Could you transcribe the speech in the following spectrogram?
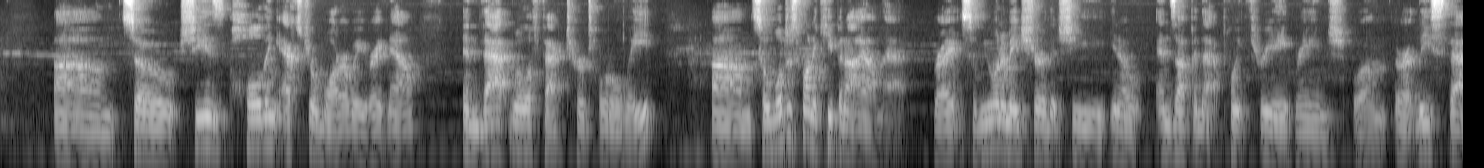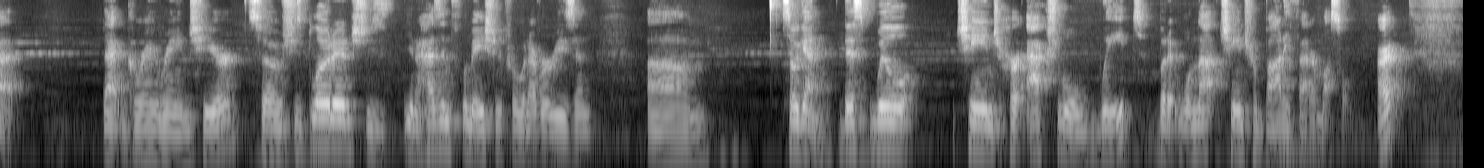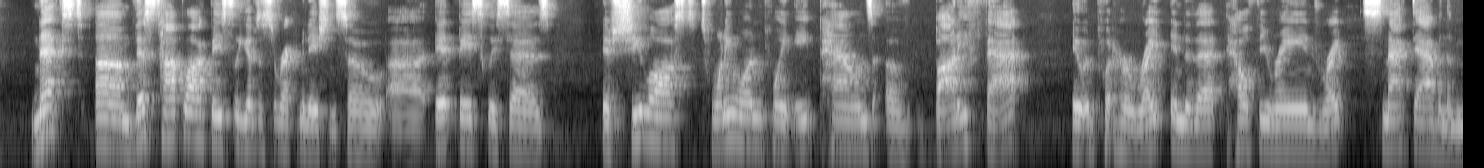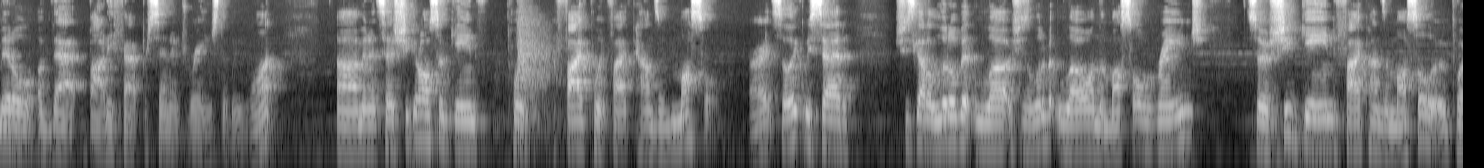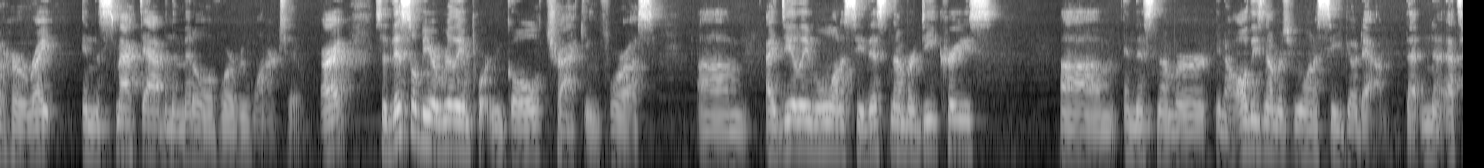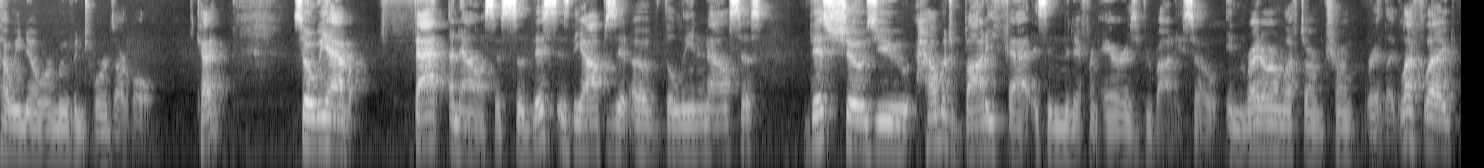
Um, so she is holding extra water weight right now, and that will affect her total weight. Um, so we'll just want to keep an eye on that, right? So we want to make sure that she, you know, ends up in that 0.38 range, um, or at least that that gray range here. So she's bloated. She's you know has inflammation for whatever reason. Um, so again, this will change her actual weight, but it will not change her body fat or muscle. All right. Next, um, this top block basically gives us a recommendation. So uh, it basically says if she lost 21.8 pounds of body fat, it would put her right into that healthy range, right smack dab in the middle of that body fat percentage range that we want. Um, and it says she could also gain 5.5 pounds of muscle. All right, so like we said, she's got a little bit low. She's a little bit low on the muscle range. So if she gained five pounds of muscle, it would put her right in the smack dab in the middle of where we want her to. All right, so this will be a really important goal tracking for us. Um, ideally, we'll want to see this number decrease. Um, and this number, you know, all these numbers we want to see go down. That, that's how we know we're moving towards our goal. Okay, so we have fat analysis. So this is the opposite of the lean analysis. This shows you how much body fat is in the different areas of your body. So in right arm, left arm, trunk, right leg, left leg.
